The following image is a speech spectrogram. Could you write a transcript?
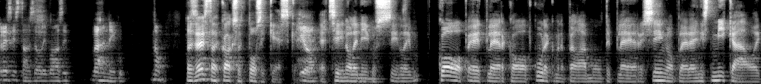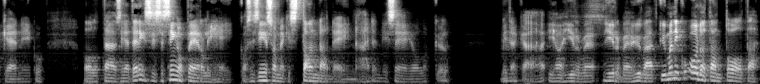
Resistance oli vaan sit vähän niin kuin, no, No se Resistance 2 oli tosi kesken. Joo. Et siinä oli, niinku, siinä oli co-op, 8 player co-op, 60 pelaajan multiplayer, single player, ei niistä mikään oikein niinku, ollut täysin. Et etenkin siis se single player oli heikko. Siis Insomniakin standardeihin nähden, niin se ei ollut kyllä mitenkään ihan hirveä, hirveä hyvä. Et kyllä mä niinku odotan tuolta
